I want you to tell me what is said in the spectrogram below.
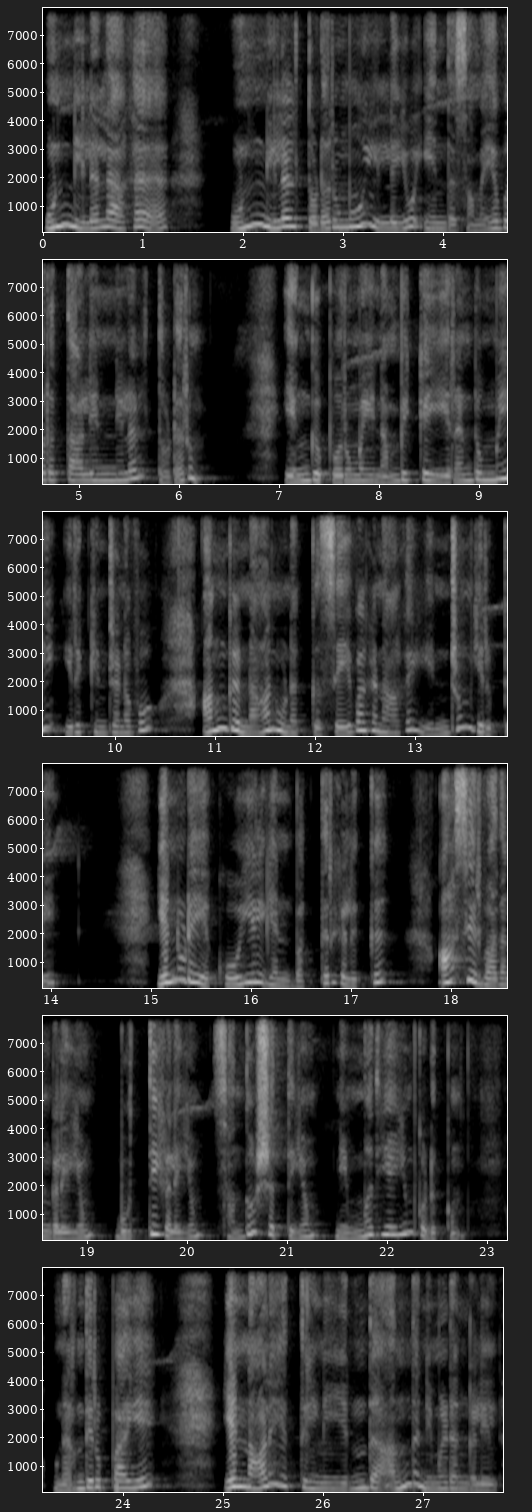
உன் நிழலாக உன் நிழல் தொடருமோ இல்லையோ இந்த சமயபுரத்தாளின் நிழல் தொடரும். எங்கு பொறுமை நம்பிக்கை இரண்டுமே இருக்கின்றனவோ அங்கு நான் உனக்கு சேவகனாக என்றும் இருப்பேன். என்னுடைய கோயில் என் பக்தர்களுக்கு ஆசீர்வாதங்களையும் புத்திகளையும் சந்தோஷத்தையும் நிம்மதியையும் கொடுக்கும். உணர்ந்திருப்பாயே என் ஆலயத்தில் நீ இருந்த அந்த நிமிடங்களில்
